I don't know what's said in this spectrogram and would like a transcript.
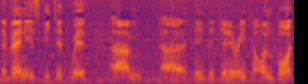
the van is fitted with um, uh, there's a generator on board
